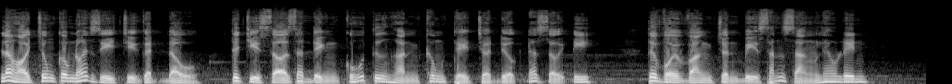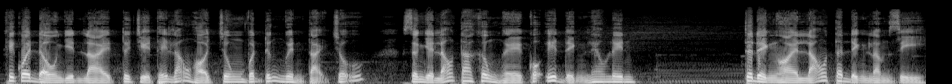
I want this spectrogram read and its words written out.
Lão hỏi chung không nói gì, chỉ gật đầu. Tôi chỉ sợ gia đình cố tư hẳn không thể chờ được đã rời đi. Tôi vội vàng chuẩn bị sẵn sàng leo lên. Khi quay đầu nhìn lại, tôi chỉ thấy lão họ chung vẫn đứng nguyên tại chỗ. Dường như lão ta không hề có ý định leo lên. Tôi định hỏi lão ta định làm gì.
